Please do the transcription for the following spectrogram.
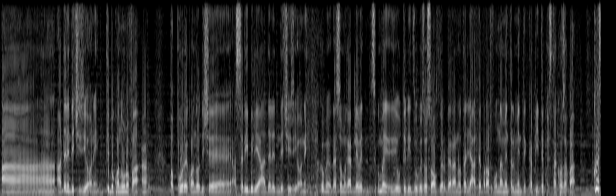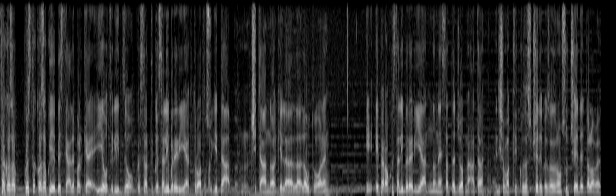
a, a delle decisioni, tipo quando uno fa ah, oppure quando dice asseribili a delle indecisioni. Come adesso magari siccome io utilizzo questo software verranno tagliate, però fondamentalmente capite questa cosa qua. Questa cosa, questa cosa qui è bestiale perché io utilizzo questa, questa libreria che ho trovato su GitHub, citando anche la, la, l'autore, e, e, però questa libreria non è stata aggiornata. E diciamo che cosa succede, cosa non succede? Allora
